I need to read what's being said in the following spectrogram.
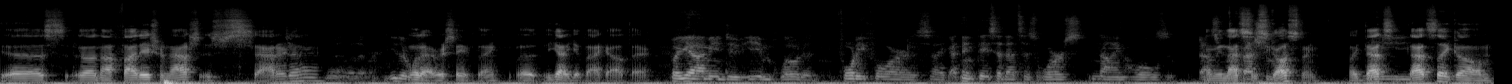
Yes. Uh, not five days from now is Saturday. Yeah, whatever. Either way. Whatever, same thing. But you got to get back out there. But yeah, I mean, dude, he imploded. Forty-four is like I think they said that's his worst nine holes. I mean, that's disgusting. Like that's He- that's like um,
